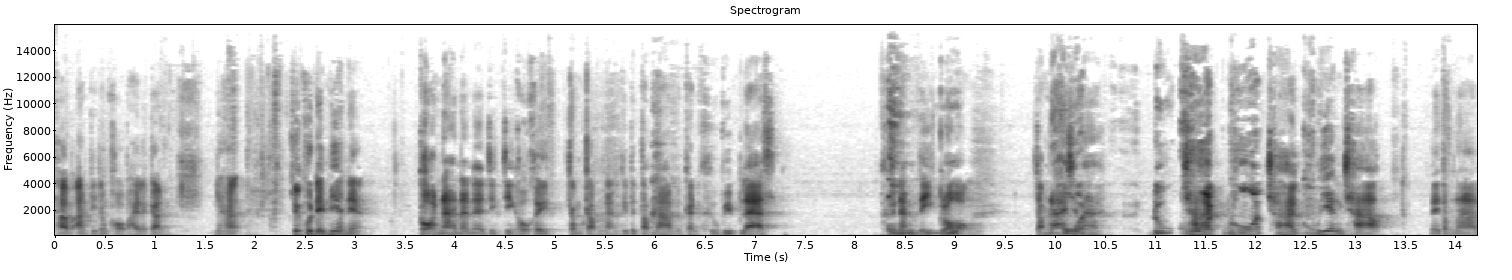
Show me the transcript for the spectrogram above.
ถ้าอ่านผิดต้องขออภัยแล้วกันนะฮะ ซึ่งคุณเดเมียนเนี่ย ก่อนหน้านั้นเนี่ยจริง ๆ เขาเคยกำกับหนังที่เป็นตำนานเหมือนกันคือ Whiplash คือหนังตีกลองจำได้ใช่ไหมดูโหฉากดโหดฉากเคลี้ยงฉาบในตำนาน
